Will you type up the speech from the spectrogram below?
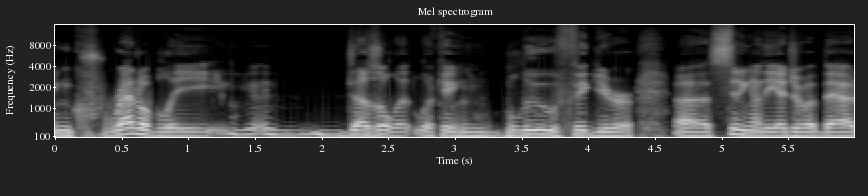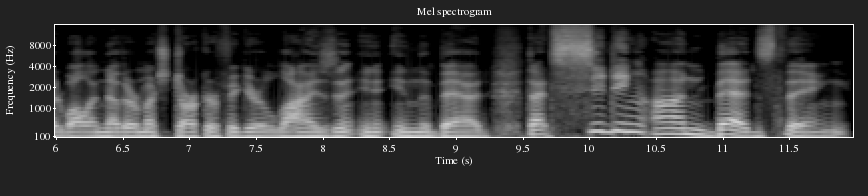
incredibly uh, desolate looking blue figure uh, sitting on the edge of a bed while another much darker figure lies in, in the bed. That sitting on beds thing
